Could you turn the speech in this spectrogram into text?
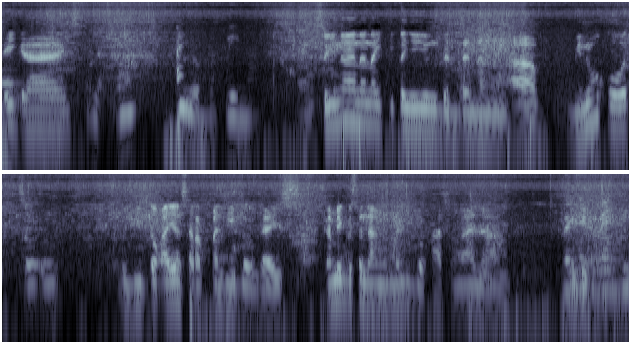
Hey guys! Ay, okay na. So yun na, na nakikita niyo yung ganda ng ah, binukot. So dito kayo sarap maligo guys. Kami gusto namin maligo kaso nga lang Ready, ready.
